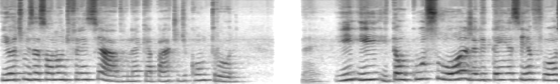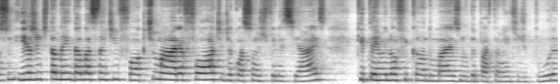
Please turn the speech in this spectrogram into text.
e otimização não diferenciável, né, que é a parte de controle. Né? E, e, então o curso hoje ele tem esse reforço e a gente também dá bastante enfoque. Tinha uma área forte de equações diferenciais que terminou ficando mais no departamento de pura.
